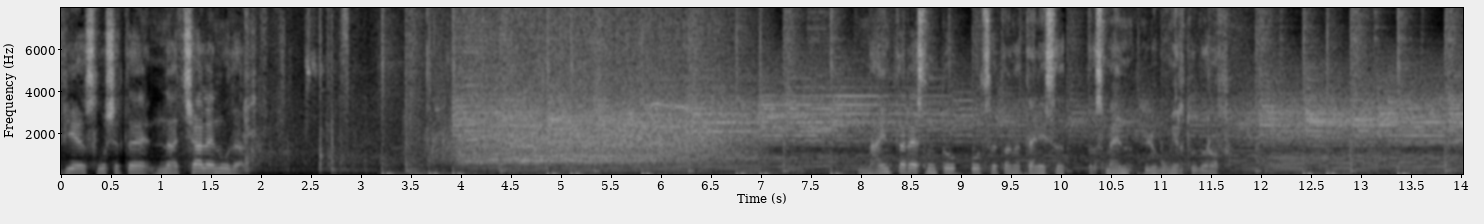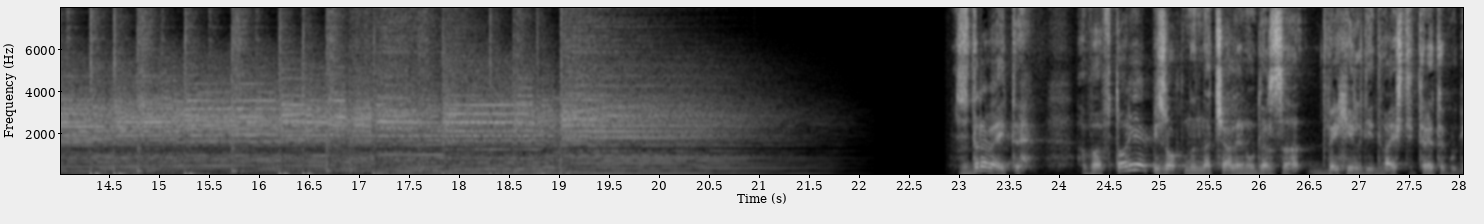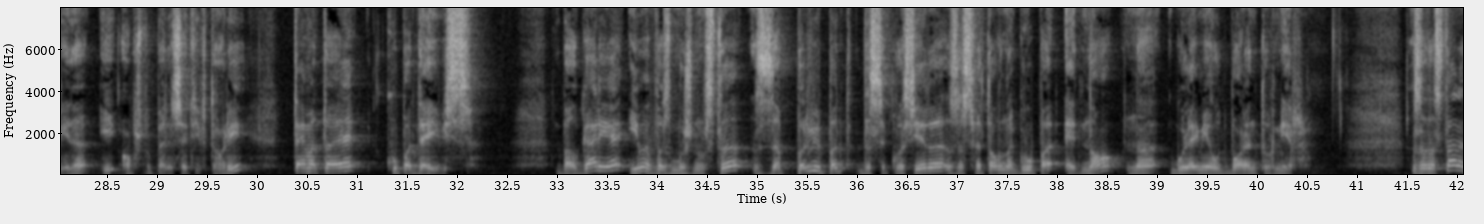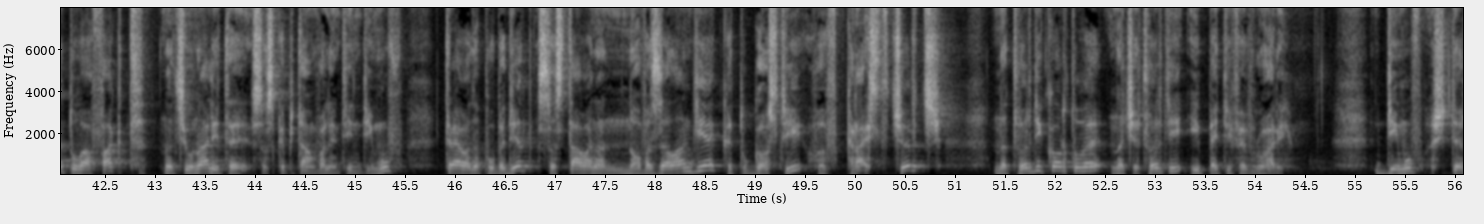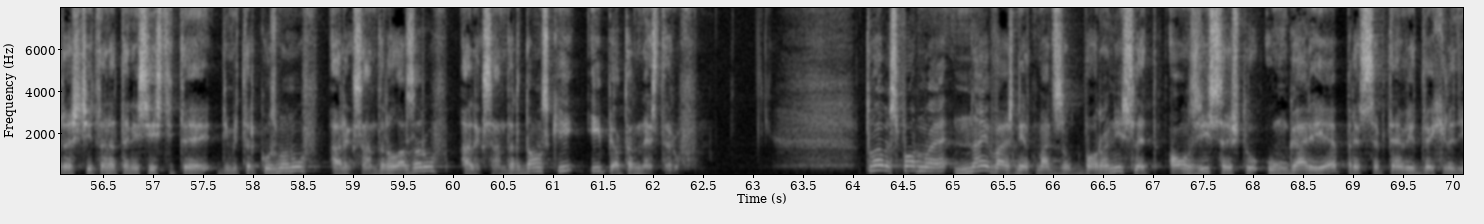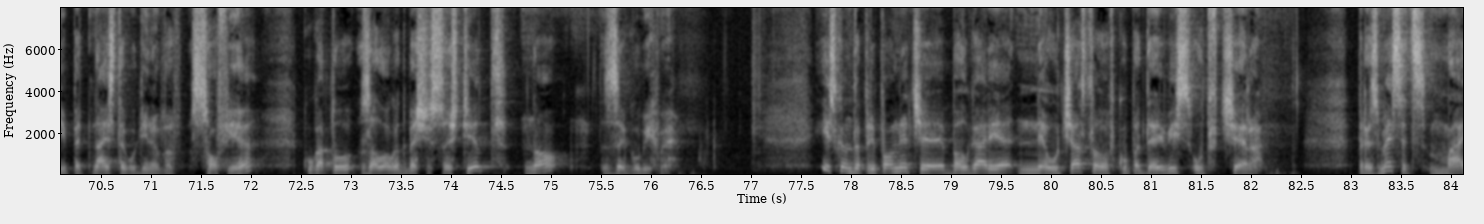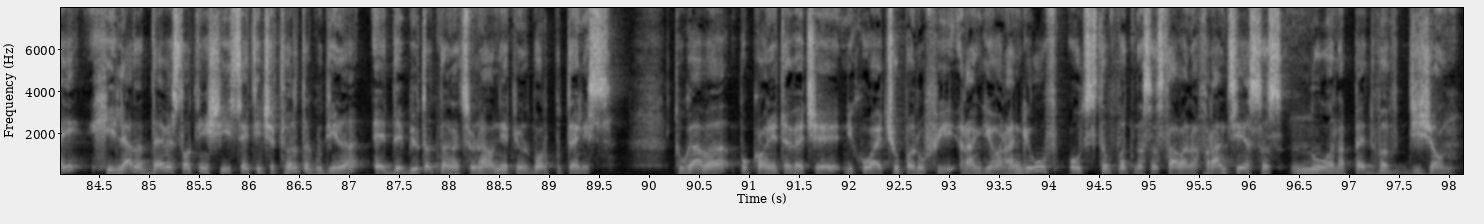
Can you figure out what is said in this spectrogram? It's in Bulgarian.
Вие слушате начален удар. Най-интересното от света на тениса с мен Любомир Тодоров. Здравейте! Във втория епизод на начален удар за 2023 година и общо 52 темата е Купа Дейвис. България има възможността за първи път да се класира за световна група 1 на големия отборен турнир. За да стане това факт, националите с капитан Валентин Димов трябва да победят състава на Нова Зеландия като гости в Крайстчърч – на твърди кортове на 4 и 5 февруари. Димов ще разчита на тенисистите Димитър Кузманов, Александър Лазаров, Александър Донски и Пьотър Нестеров. Това безспорно е най-важният матч за отбора ни след онзи срещу Унгария през септември 2015 година в София, когато залогът беше същият, но загубихме. Искам да припомня, че България не участва в Купа Дейвис от вчера. През месец май 1964 година е дебютът на националният ни отбор по тенис. Тогава покойните вече Николай Чупаров и Рангел Рангелов отстъпват на състава на Франция с 0 на 5 в Дижон.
